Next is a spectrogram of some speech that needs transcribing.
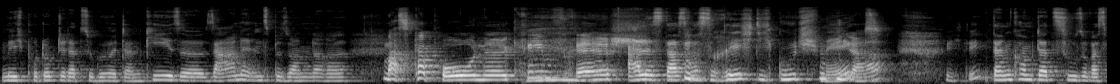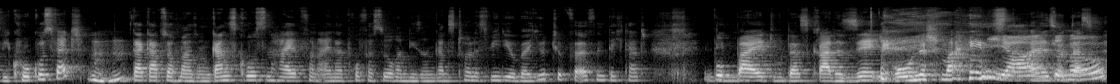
Milchprodukte, dazu gehört dann Käse, Sahne insbesondere. Mascarpone, Creme fraiche. Alles das, was richtig gut schmeckt. Ja. Richtig. Dann kommt dazu sowas wie Kokosfett. Mhm. Da gab es auch mal so einen ganz großen Hype von einer Professorin, die so ein ganz tolles Video bei YouTube veröffentlicht hat. Wobei du das gerade sehr ironisch meinst. ja, also genau. das,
